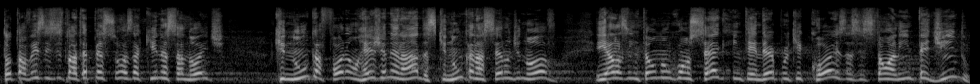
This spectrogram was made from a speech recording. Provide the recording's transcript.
Então, talvez existam até pessoas aqui nessa noite que nunca foram regeneradas, que nunca nasceram de novo, e elas então não conseguem entender porque coisas estão ali impedindo,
